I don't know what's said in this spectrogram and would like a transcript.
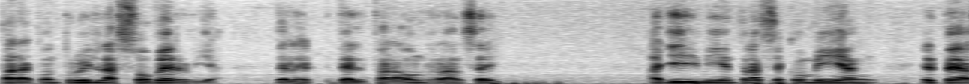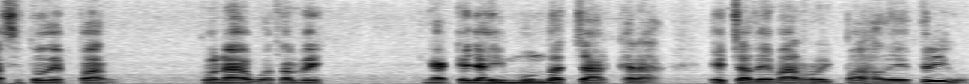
para construir la soberbia del, faraón Rancés. Allí mientras se comían el pedacito de pan con agua, tal vez, en aquellas inmundas chacras hechas de barro y paja de trigo.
